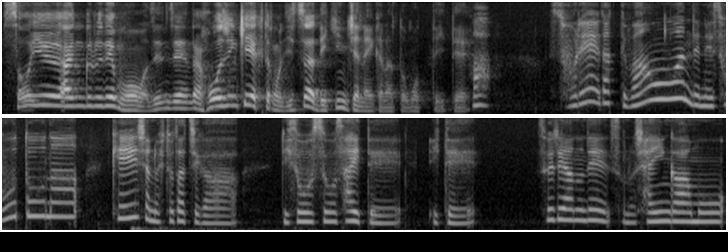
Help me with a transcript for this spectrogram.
そういうアングルでも全然だから法人契約とかも実はできんじゃないかなと思っていて。あそれだってワンオンワンでね相当な経営者の人たちがリソースを割いていてそれであのねその社員側も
